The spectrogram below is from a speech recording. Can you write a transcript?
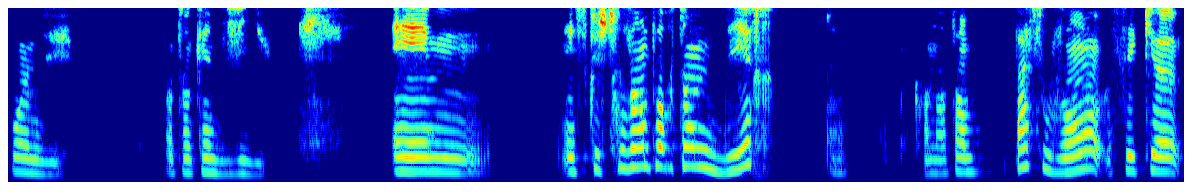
point de vue en tant qu'individu. Et, et, ce que je trouve important de dire, euh, qu'on n'entend pas souvent, c'est que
